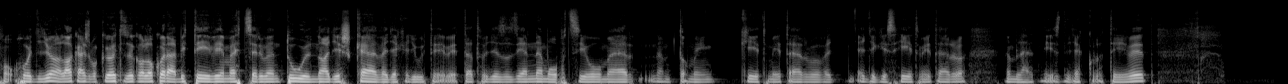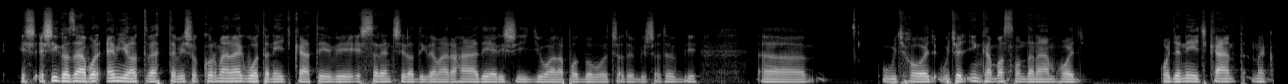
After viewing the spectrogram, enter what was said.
hogy egy olyan lakásba költözök, ahol a korábbi tévém egyszerűen túl nagy, és kell vegyek egy új tévét. Tehát, hogy ez az ilyen nem opció, mert nem tudom én, két méterről, vagy 1,7 méterről nem lehet nézni egy ekkora tévét. És, és igazából emiatt vettem, és akkor már meg volt a 4K TV, és szerencsére addigra már a HDR is így jó állapotban volt, stb. stb. Uh, úgyhogy, úgyhogy inkább azt mondanám, hogy, hogy a 4 k meg,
